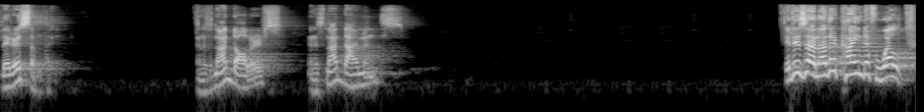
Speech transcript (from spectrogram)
There is something. And it's not dollars, and it's not diamonds, It is another kind of wealth.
